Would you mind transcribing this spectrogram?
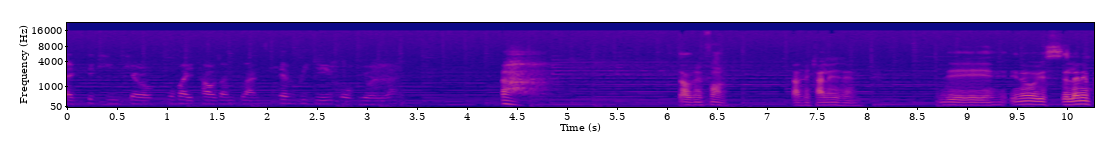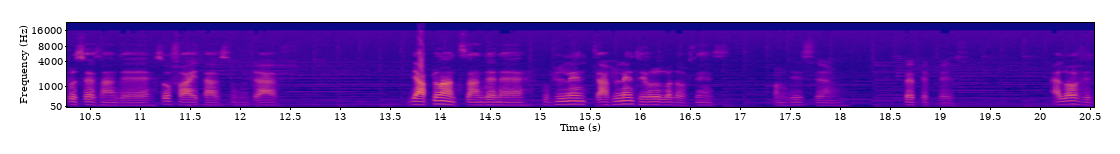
Like taking care of over a thousand plants every day of your life? That's been fun. That's been challenging. The you know it's a learning process, and uh, so far it has. Have, there are plants, and then uh, we've learned. I've learned a whole lot of things from these um, bell peppers. I love it.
